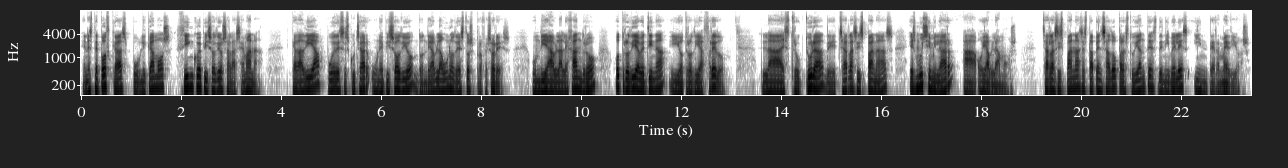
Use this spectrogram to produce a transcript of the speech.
En este podcast publicamos cinco episodios a la semana. Cada día puedes escuchar un episodio donde habla uno de estos profesores. Un día habla Alejandro, otro día Betina y otro día Fredo. La estructura de charlas hispanas es muy similar a Hoy Hablamos. Charlas hispanas está pensado para estudiantes de niveles intermedios.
